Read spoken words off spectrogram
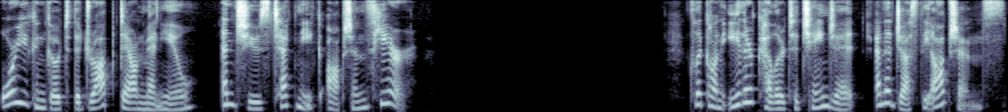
Or you can go to the drop-down menu and choose Technique Options here. Click on either color to change it and adjust the options.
